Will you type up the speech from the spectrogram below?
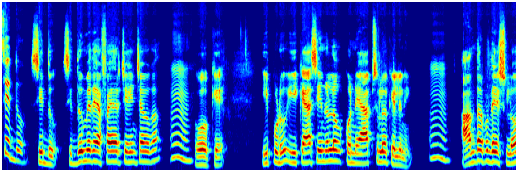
సిద్ధు. సిద్ధు. సిద్ధు మీద ఎఫ్ఐఆర్ చేయించావుగా? ఓకే. ఇప్పుడు ఈ క్యాసినోలో కొన్ని యాప్స్లోకి వెళ్ళినాయి. ఆంధ్రప్రదేశ్లో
